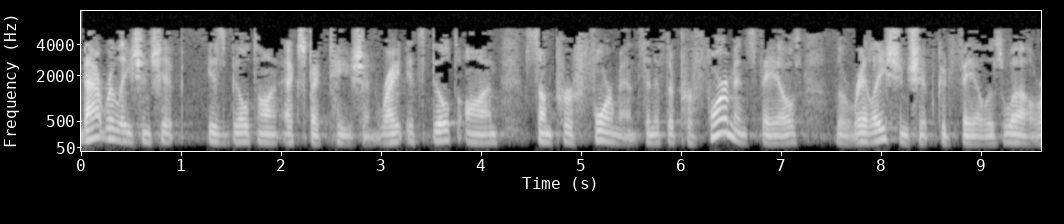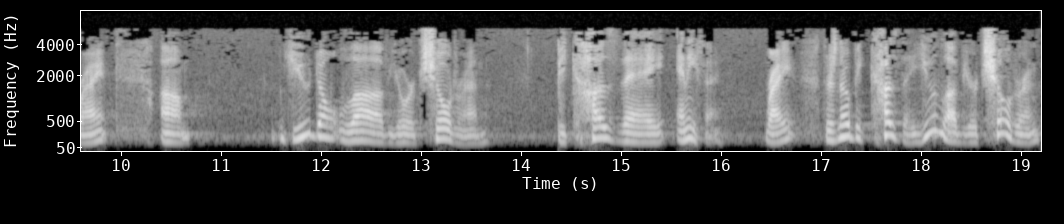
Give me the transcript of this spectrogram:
that relationship is built on expectation, right? It's built on some performance. And if the performance fails, the relationship could fail as well, right? Um, you don't love your children because they anything right? There's no because they. You love your children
